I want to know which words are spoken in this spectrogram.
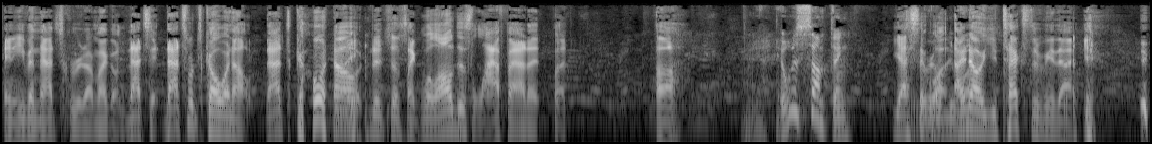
and even that screwed up. I go, that's it. That's what's going out. That's going out. Right. And it's just like, well, I'll just laugh at it. But, uh, Yeah, it was something. yes, It it, was. really I know you texted me that. it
